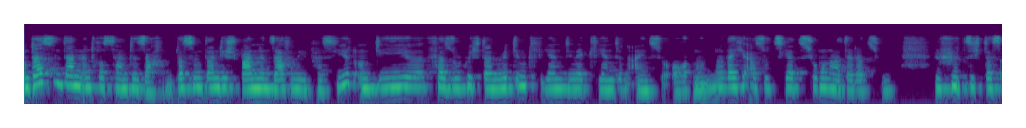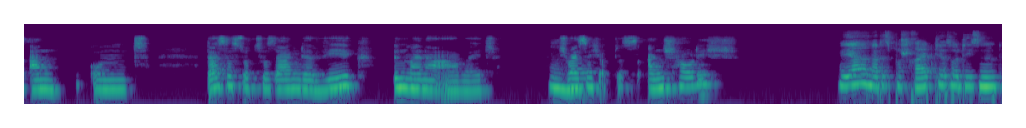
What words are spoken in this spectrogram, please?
Und das sind dann interessante Sachen. Das sind dann die spannenden Sachen, die passiert und die versuche ich dann mit dem Klienten, der Klientin einzuordnen. Ne? Welche Assoziation hat er dazu? Wie fühlt sich das an? Und das ist sozusagen der Weg in meiner Arbeit. Mhm. Ich weiß nicht, ob das anschaulich. Ja, na, das beschreibt ja so diesen,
